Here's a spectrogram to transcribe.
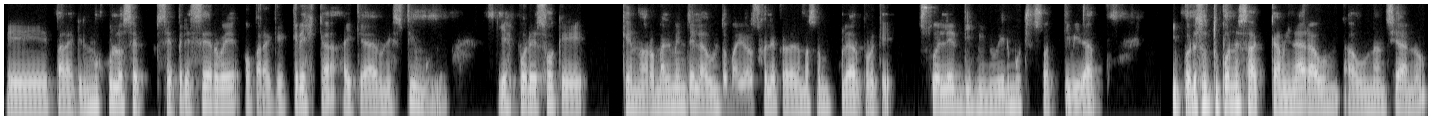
Eh, para que el músculo se, se, preserve o para que crezca hay que dar un estímulo. Y es por eso que, que normalmente el adulto mayor suele perder masa muscular porque suele disminuir mucho su actividad. Y por eso tú pones a caminar a un, a un anciano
